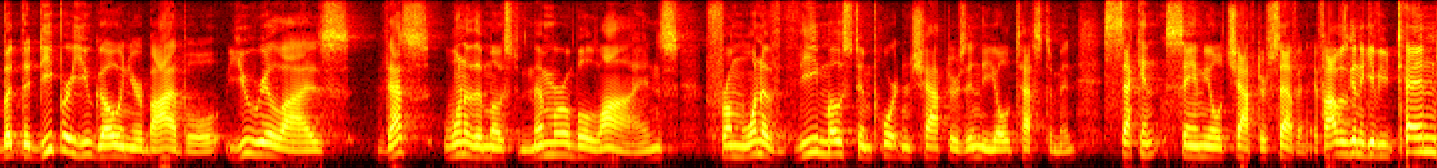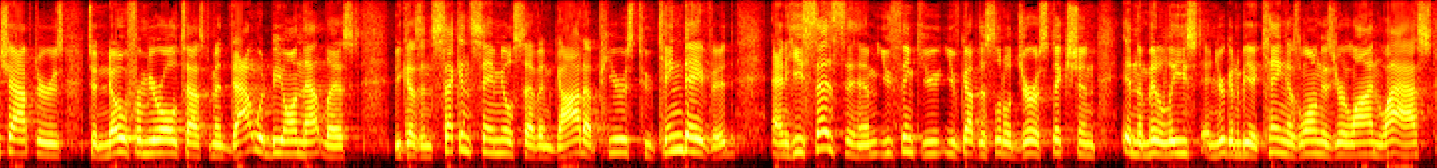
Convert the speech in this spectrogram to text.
But the deeper you go in your Bible, you realize that's one of the most memorable lines from one of the most important chapters in the Old Testament, 2 Samuel chapter 7. If I was going to give you 10 chapters to know from your Old Testament, that would be on that list because in 2 Samuel 7, God appears to King David and he says to him, You think you, you've got this little jurisdiction in the Middle East and you're going to be a king as long as your line lasts,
